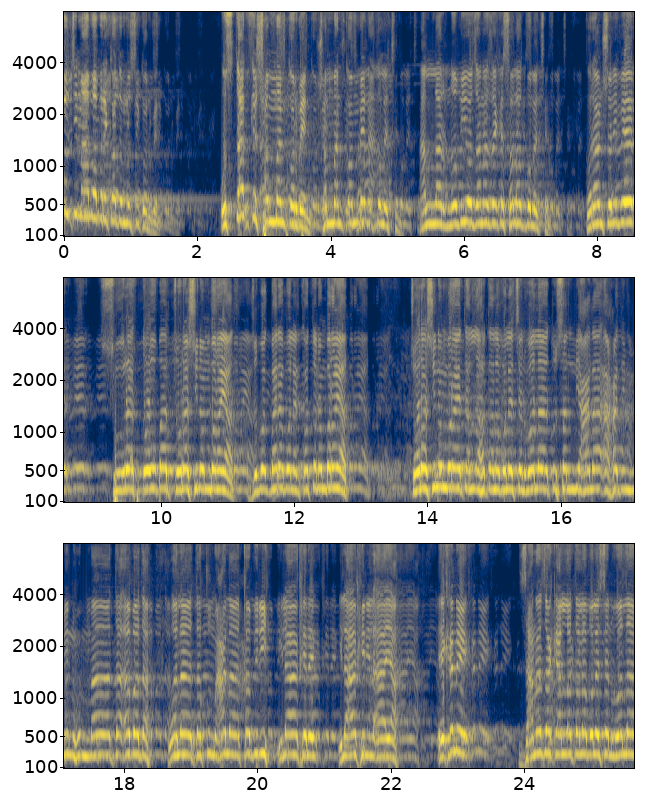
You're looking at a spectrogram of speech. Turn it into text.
বলছি মা বাবারে কদম বসি করবেন। উস্তাদকে সম্মান করবেন। সম্মান কমবে না। বলেছেন। আল্লাহর নবীও জানাজাকে সালাত বলেছেন। কোরআন শরীফের সূরা তৌবার 84 নম্বর আয়াত। যুবক ভাইরা বলেন কত নম্বর আয়াত? চৌরাশি নম্বর আয়াত আল্লাহ তাআলা বলেছেন ওয়ালা তুসাল্লি আলা আহাদিন মিনহুম মাতা আবাদা ওয়ালা তাকুম আলা কবরি ইলা আখির ইলা আখিরিল আয়া। এখানে জানাজাকে আল্লাহ তাআলা বলেছেন, ওয়ালা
